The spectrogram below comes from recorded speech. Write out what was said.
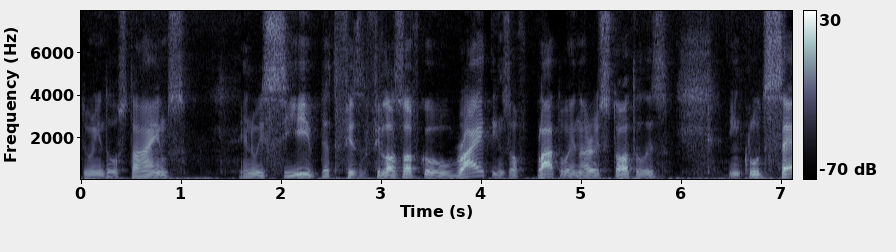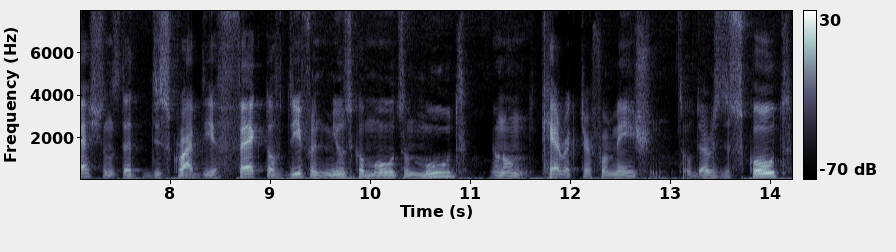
during those times. And we see that philosophical writings of Plato and Aristotle include sessions that describe the effect of different musical modes on mood and on character formation. So there is this quote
